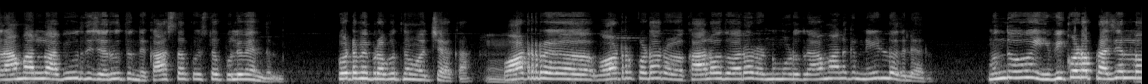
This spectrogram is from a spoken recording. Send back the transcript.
గ్రామాల్లో అభివృద్ధి జరుగుతుంది కాస్త కూస్తో పులివెందులు. కూటమి ప్రభుత్వం వచ్చాక. వాటర్ వాటర్ కూడా కాలువ ద్వారా రెండు మూడు గ్రామాలకు నీళ్ళు వదిలారు. ముందు ఇవి కూడా ప్రజల్లో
